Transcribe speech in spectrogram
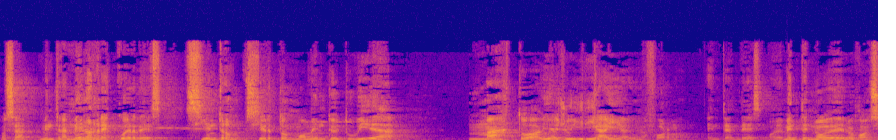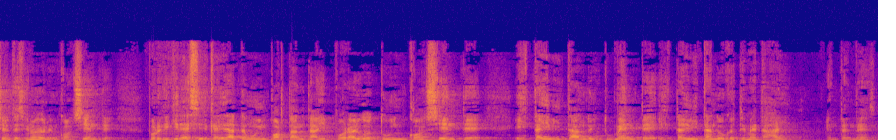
o sea, mientras menos recuerdes ciertos, ciertos momentos de tu vida, más todavía yo iría ahí de alguna forma, ¿entendés? Obviamente no desde lo consciente, sino de lo inconsciente, porque quiere decir que hay data muy importante ahí, por algo tu inconsciente está evitando y tu mente está evitando que te metas ahí. ¿Entendés?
